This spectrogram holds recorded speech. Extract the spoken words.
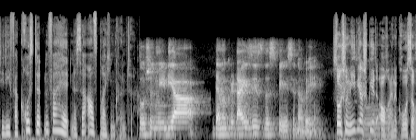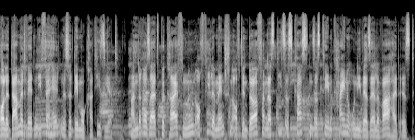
die die verkrusteten Verhältnisse aufbrechen könnte. Social media democratizes the space in a way. Social Media spielt auch eine große Rolle. Damit werden die Verhältnisse demokratisiert. Andererseits begreifen nun auch viele Menschen auf den Dörfern, dass dieses Kastensystem keine universelle Wahrheit ist.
